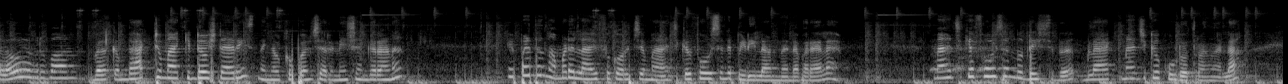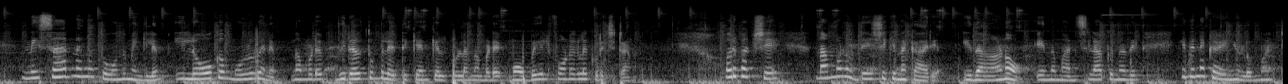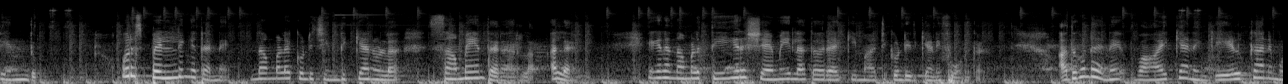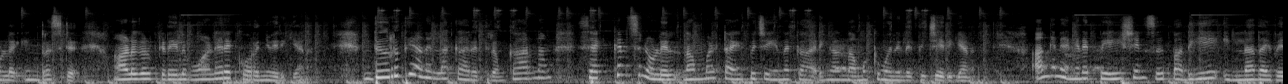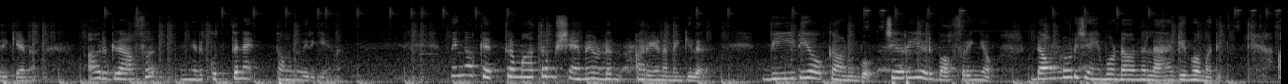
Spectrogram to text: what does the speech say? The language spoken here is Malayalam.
Hello everyone welcome back to Macintosh diaries നിങ്ങൾക്കൊപ്പം ശരണി ശങ്കറാണ്. ഇപ്പോഴത്തെ നമ്മുടെ ലൈഫ് കുറച്ച് മാജിക്കൽ ഫോഴ്സിന്റെ പിടിയിലാണെന്ന് തന്നെ പറയാം അല്ലേ? മാജിക്കൽ ഫോഴ്സ് എന്ന് ഉദ്ദേശിച്ചത് ബ്ലാക്ക് മാജിക്കോ കൂടോത്രമെന്നല്ല നിസ്സാരനെന്ന് തോന്നുമെങ്കിലും ഈ ലോകം മുഴുവനും നമ്മുടെ വിരൽത്തുമ്പിൽ എത്തിക്കാൻ കെൽപ്പുള്ള നമ്മുടെ മൊബൈൽ ഫോണുകളെ കുറിച്ചിട്ടാണ്. ഒരു പക്ഷേ നമ്മൾ ഉദ്ദേശിക്കുന്ന കാര്യം ഇതാണോ എന്ന് മനസ്സിലാക്കുന്നതിൽ ഇതിനെ കഴിഞ്ഞുള്ളൂ മറ്റെന്തും ഒരു സ്പെല്ലിങ് തന്നെ നമ്മളെ കൊണ്ട് ചിന്തിക്കാനുള്ള സമയം തരാറില്ല അല്ലേ? ഇങ്ങനെ നമ്മൾ തീരെ ക്ഷമയില്ലാത്തവരാക്കി മാറ്റിക്കൊണ്ടിരിക്കുകയാണ് ഈ ഫോണുകൾ. അതുകൊണ്ട് തന്നെ വായിക്കാനും കേൾക്കാനുമുള്ള ഇൻട്രസ്റ്റ് ആളുകൾക്കിടയിൽ വളരെ കുറഞ്ഞു വരികയാണ്. ധൃതിയാണ് എല്ലാ കാര്യത്തിലും. കാരണം സെക്കൻഡ്സിനുള്ളിൽ നമ്മൾ ടൈപ്പ് ചെയ്യുന്ന കാര്യങ്ങൾ നമുക്ക് മുന്നിൽ എത്തിച്ചേരുകയാണ്. അങ്ങനെ അങ്ങനെ പേഷ്യൻസ് പതിയെ ഇല്ലാതായി വരികയാണ്. ആ ഒരു ഗ്രാഫ് ഇങ്ങനെ കുത്തനെ താന്നു വരികയാണ്. നിങ്ങൾക്ക് എത്രമാത്രം ക്ഷമയുണ്ടെന്ന് അറിയണമെങ്കിൽ വീഡിയോ കാണുമ്പോൾ ചെറിയൊരു ബഫറിങ്ങോ ഡൗൺലോഡ് ചെയ്യുമ്പോൾ ഉണ്ടാകുന്ന ലാഗിങ്ങോ മതി.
